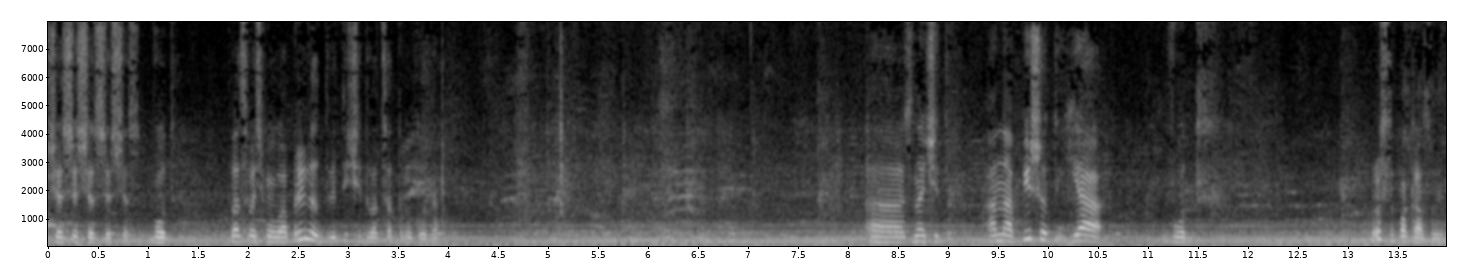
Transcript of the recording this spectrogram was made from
Сейчас, сейчас, сейчас, сейчас. Вот. 28 апреля 2020 года. Значит, она пишет, я вот просто показываю.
